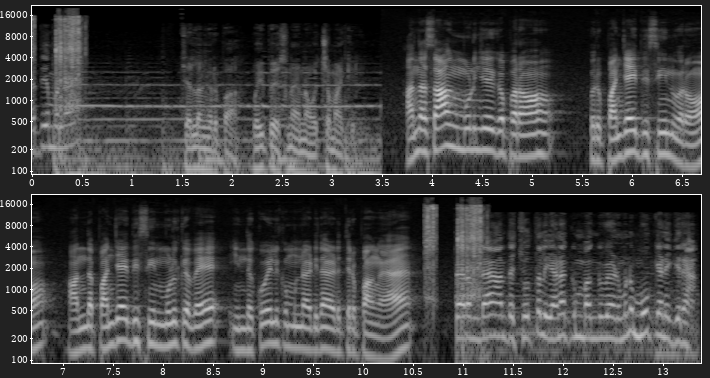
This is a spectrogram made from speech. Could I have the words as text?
சத்தியம் பண்ண? செல்லங்கருப்பா போய் பேசினா என்ன உச்சமாக்கிடு அந்த சாங் முடிஞ்சதுக்கப்புறம் ஒரு பஞ்சாயத்து சீன் வரும். அந்த பஞ்சாயத்து சீன் முழுக்கவே இந்த கோயிலுக்கு முன்னாடி தான் எடுத்திருப்பாங்க. பிறந்தேன் அந்த சொத்துல எனக்கும் பங்கு வேணும்னு மூக்கணிக்கிறேன்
